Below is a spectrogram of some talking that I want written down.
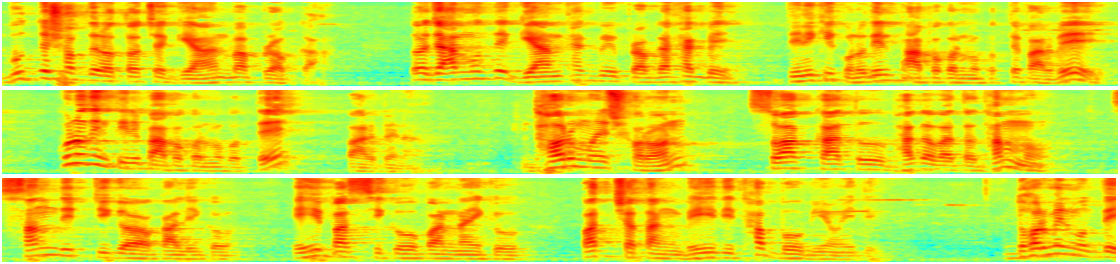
বুদ্ধ শব্দের অর্থ হচ্ছে জ্ঞান বা প্রজ্ঞা। তো যার মধ্যে জ্ঞান থাকবে, প্রজ্ঞা থাকবে, তিনি কি কোনোদিন পাপকর্ম করতে পারবে? কোনোদিন তিনি পাপকর্ম করতে পারবে না। ধর্মের স্মরণ স্বাক্ষাত ভাগবত ধম্ম সন্দিটিক অকালিক এহি পাশ্চিক উপান্নায়িক পাচ্ছতাং বেদি থাব্য বিয়তি ধর্মের মধ্যে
